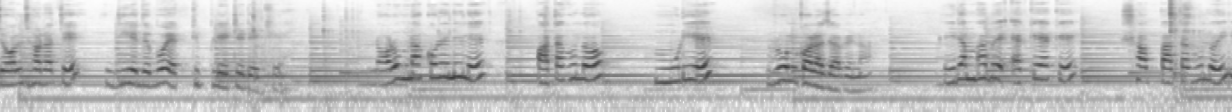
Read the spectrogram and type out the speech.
জল ঝরাতে দিয়ে দেব একটি প্লেটে রেখে। নরম না করে নিলে পাতাগুলো মুড়িয়ে রোল করা যাবে না। এইরমভাবে একে একে সব পাতাগুলোই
